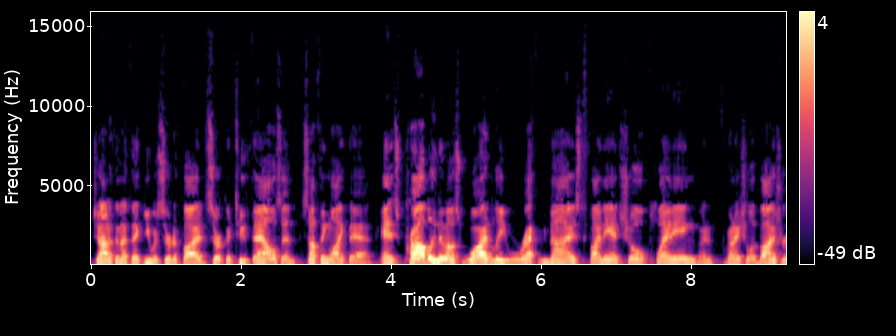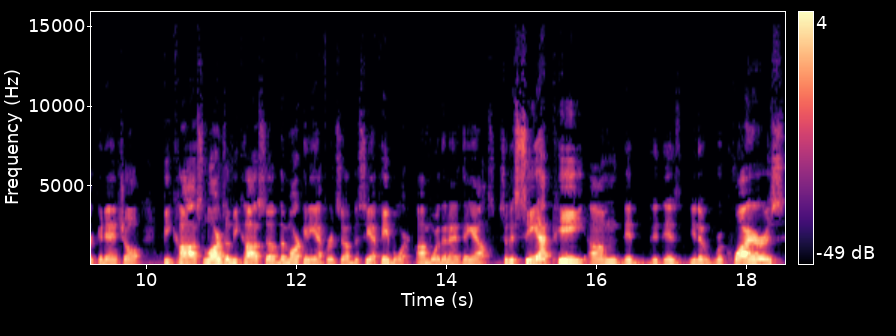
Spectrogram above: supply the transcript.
Jonathan, I think you were certified circa 2000, something like that. And it's probably the most widely recognized financial planning and financial advisory credential because largely because of the marketing efforts of the CFP board um, more than anything else. So the CFP um, it, it is you know requires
